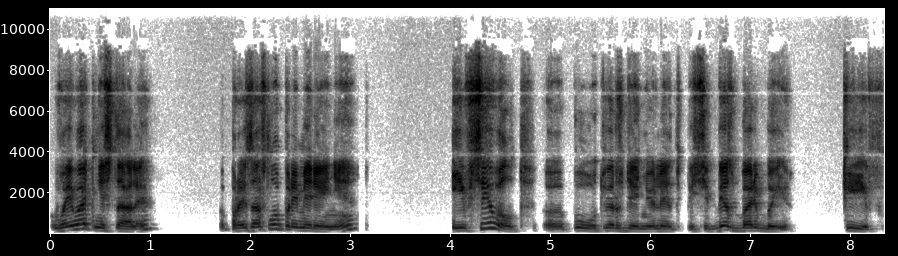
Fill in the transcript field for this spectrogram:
воевать не стали, произошло примирение, и Всеволод, по утверждению летописи, без борьбы Киев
